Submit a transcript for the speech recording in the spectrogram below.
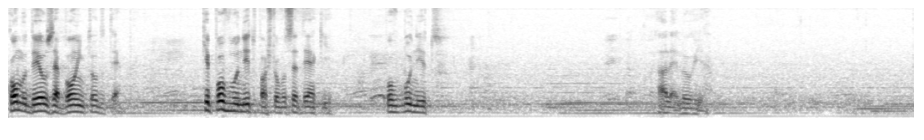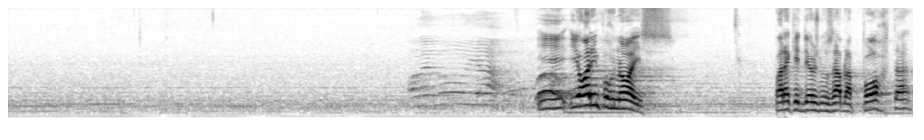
Como Deus é bom em todo tempo. Que povo bonito, pastor, você tem aqui. Povo bonito. Aleluia. E, e orem por nós, para que Deus nos abra a porta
